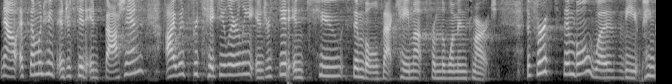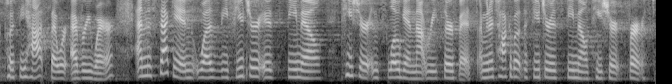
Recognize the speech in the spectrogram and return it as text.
Now, as someone who's interested in fashion, I was particularly interested in two symbols that came up from the Women's March. The first symbol was the pink pussy hats that were everywhere, and the second was the future is female t-shirt and slogan that resurfaced. I'm going to talk about the future is female t-shirt first.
